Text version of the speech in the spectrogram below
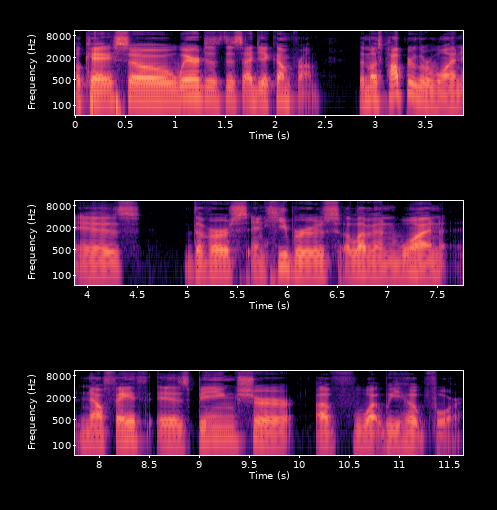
Okay, so where does this idea come from? The most popular one is the verse in Hebrews 11:1, now faith is being sure of what we hope for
